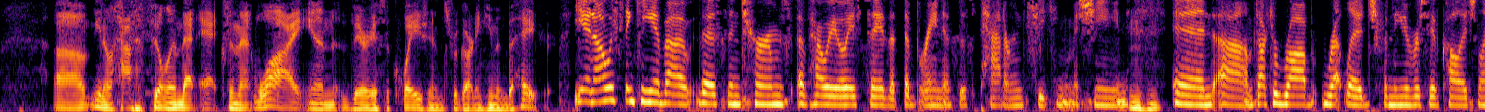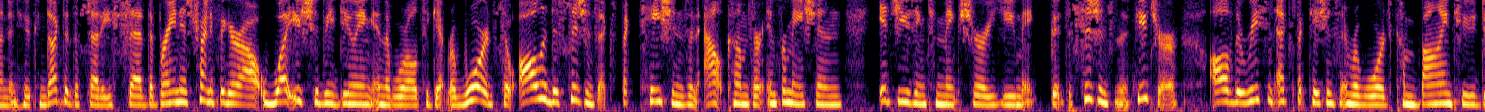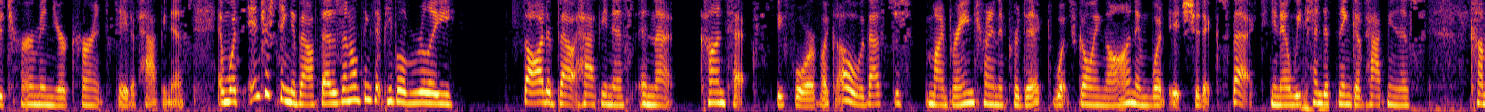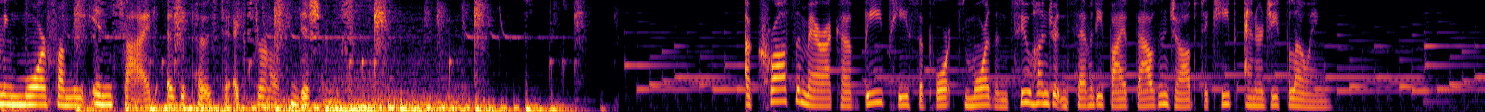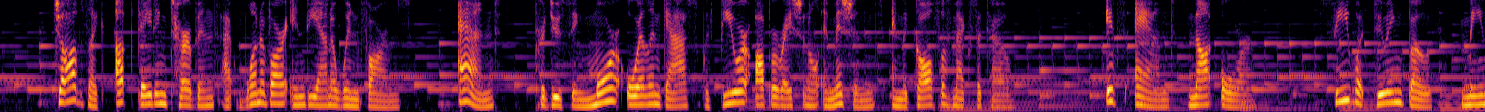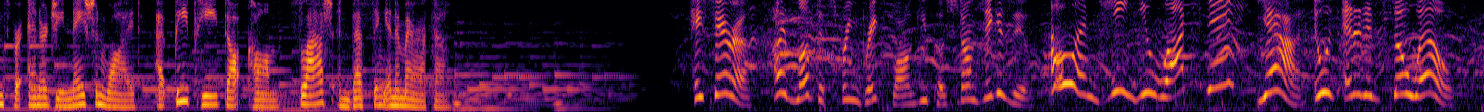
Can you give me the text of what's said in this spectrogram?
um, you know, how to fill in that X and that Y in various equations regarding human behavior. Yeah, and I was thinking about this in terms of how we always say that the brain is this pattern-seeking machine. Mm-hmm. And um, Dr. Rob Rutledge from the University of College London, who conducted the study, said the brain is trying to figure out what you should be doing in the world to get rewards. So all the decisions, expectations, and outcomes are information it's using to make sure you make good decisions in the future. All of the recent expectations and rewards combine to determine your current state of happiness. And what's interesting about that is I don't think that people have really thought about happiness in that context before of like, oh, that's just my brain trying to predict what's going on and what it should expect. You know, we tend to think of happiness coming more from the inside as opposed to external conditions. Across America, BP supports more than 275,000 jobs to keep energy flowing. Jobs like updating turbines at one of our Indiana wind farms and producing more oil and gas with fewer operational emissions in the Gulf of Mexico. It's and, not or. See what doing both means for energy nationwide at bp.com slash investing in America. Hey Sarah, I loved that spring break vlog you posted on Zigazoo. OMG, you watched it? Yeah, it was edited so well.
